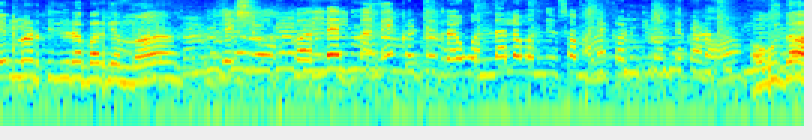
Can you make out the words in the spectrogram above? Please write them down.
ಏನ್ ಮಾಡ್ತಿದ್ದೀರಾ ಭಾಗ್ಯಮ್ಮ? ಯಶು ಕಲ್ಲಲ್ಲಿ ಮನೆ ಕಟ್ಟಿದ್ರೆ ಒಂದಲ್ಲ ಒಂದ್ ದಿವಸ ಮನೆ ಕಟ್ತೀವಂತೆ ಕಣೋ. ಹೌದಾ?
